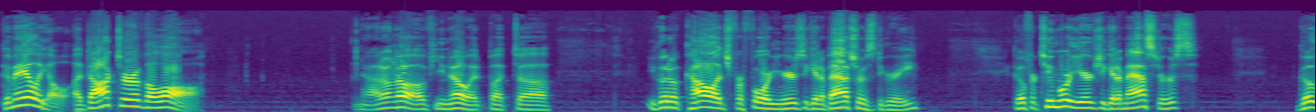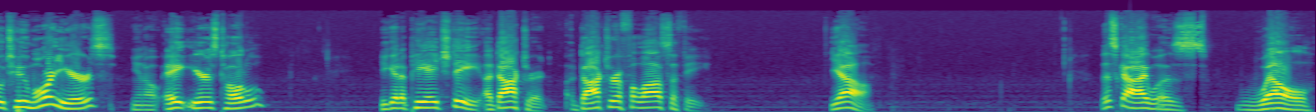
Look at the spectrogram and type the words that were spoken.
Gamaliel, a doctor of the law. I don't know if you know it, but uh, you go to college for four years, you get a bachelor's degree. Go for two more years, you get a master's. Go two more years, you know, eight years total. You get a PhD, a doctorate, a doctor of philosophy. Yeah. This guy was well,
